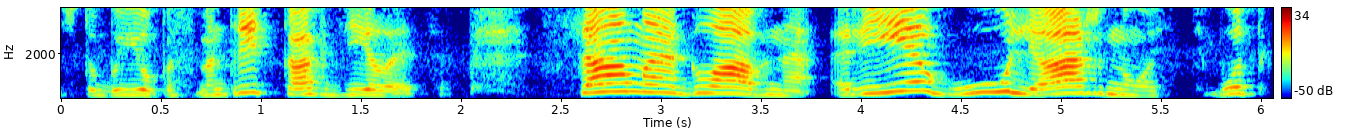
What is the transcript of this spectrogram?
чтобы ее посмотреть, как делается. Самое главное – регулярность. Вот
